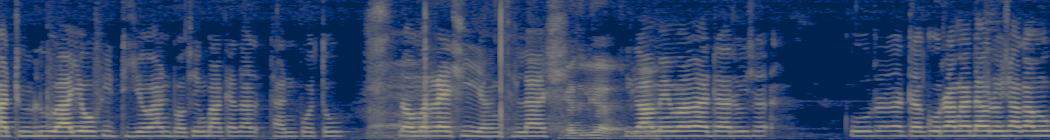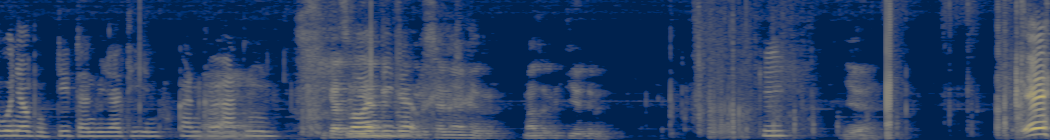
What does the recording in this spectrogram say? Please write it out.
dibuka dulu ayo video unboxing paket dan foto nomor resi yang jelas jika memang ada rusak kurang ada kurang atau rusak kamu punya bukti dan bisa diinfokan ke Nah. admin Mohon tidak. masuk video dulu. Ki. Ya. eh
